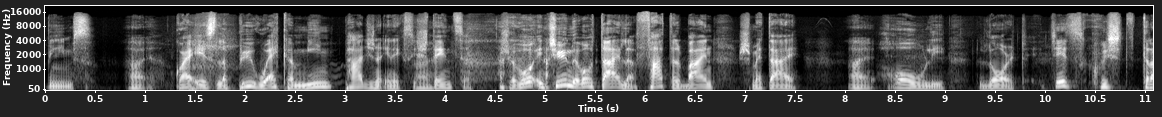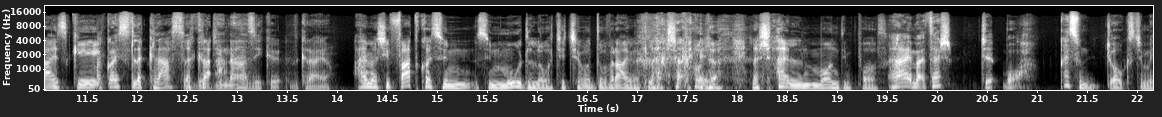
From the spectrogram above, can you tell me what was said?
memes. Ah, Qua è la più wecca meme pagina in esistenza. Se vo in cunda vo taila, fat al bain schmetai. ah. Holy Lord. C'è questo 3G. Ma questa è la classe La cla- ginnasio che crea. Ah, ma si fatto questo un, un modello, c'è c'è dovrai per la scuola. Lasciare il mondo in posto. Ah, ma cioè, boh, questi sono jokes che mi,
